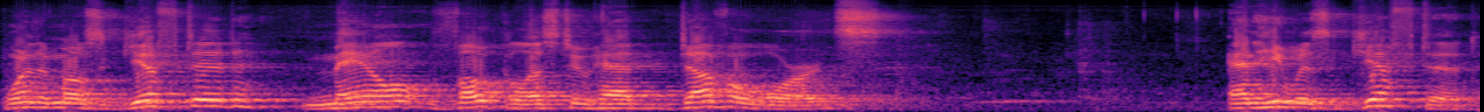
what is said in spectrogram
one of the most gifted male vocalists who had Dove Awards, and he was gifted,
